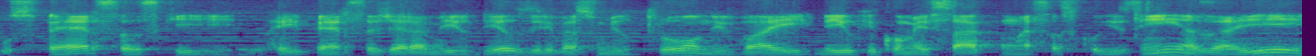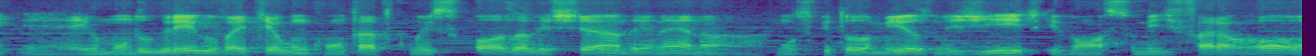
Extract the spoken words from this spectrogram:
os persas, que o rei persa já era meio Deus, ele vai assumir o trono e vai meio que começar com essas coisinhas aí. É, e o mundo grego vai ter algum contato com isso pós-Alexandre, né? Nos Ptolomeus no Egito, que vão assumir de faraó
